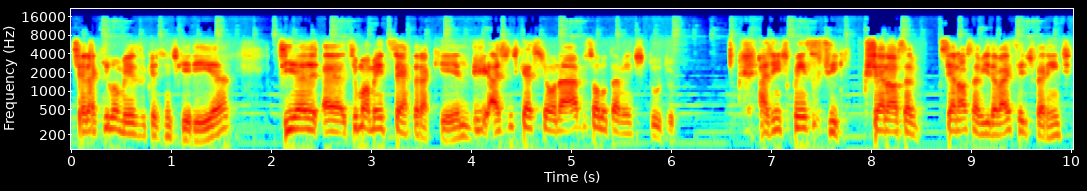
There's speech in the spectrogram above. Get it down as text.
se era aquilo mesmo que a gente queria, se, é, é, se o momento certo era aquele. A gente questiona absolutamente tudo. A gente pensa se, se, a nossa, se a nossa vida vai ser diferente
